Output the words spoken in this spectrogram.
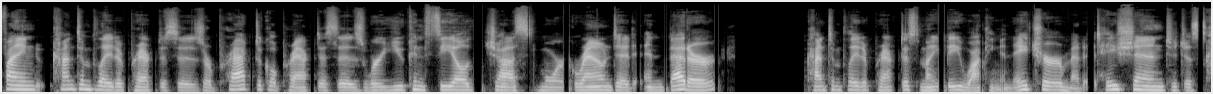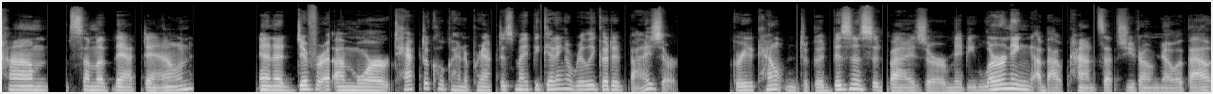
find contemplative practices or practical practices where you can feel just more grounded and better. Contemplative practice might be walking in nature, meditation to just calm some of that down. And a different, a more tactical kind of practice might be getting a really good advisor, great accountant, a good business advisor, maybe learning about concepts you don't know about.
